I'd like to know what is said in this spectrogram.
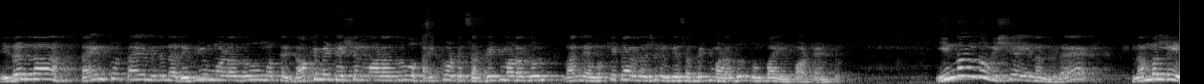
ಇದನ್ನ ಟೈಮ್ ಟು ಟೈಮ್ ಇದನ್ನ ರಿವ್ಯೂ ಮಾಡೋದು, ಮತ್ತೆ ಡಾಕ್ಯುಮೆಂಟೇಶನ್ ಮಾಡೋದು, ಹೈಕೋರ್ಟ್ಗೆ ಸಬ್ಮಿಟ್ ಮಾಡೋದು, ಮಾನ್ಯ ಮುಖ್ಯ ಕಾರ್ಯದರ್ಶಿಗಳಿಗೆ ಸಬ್ಮಿಟ್ ಮಾಡೋದು ತುಂಬಾ ಇಂಪಾರ್ಟೆಂಟ್ ಇನ್ನೊಂದು ವಿಷಯ ಏನಂದ್ರೆ, ನಮ್ಮಲ್ಲಿ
